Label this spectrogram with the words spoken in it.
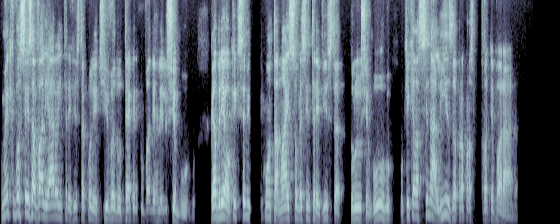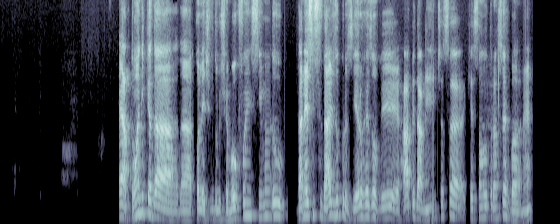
Como é que vocês avaliaram a entrevista coletiva do técnico Vanderlei Luxemburgo? Gabriel, o que, que você me conta mais sobre essa entrevista do Luxemburgo? O que, que ela sinaliza para a próxima temporada? É, a tônica da, da coletiva do Luxemburgo foi em cima do, da necessidade do Cruzeiro resolver rapidamente essa questão do transfer ban, né?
